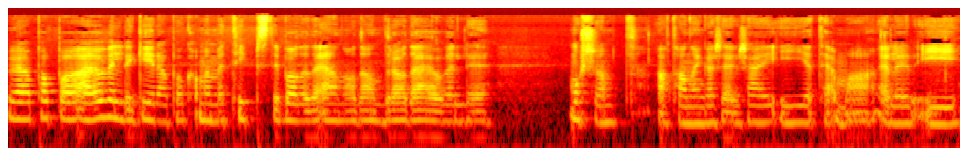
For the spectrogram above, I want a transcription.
Ja, pappa er jo veldig gira på å komme med tips til både det ene og det andre, og det er jo veldig morsomt at han engasjerer seg i et tema eller i,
